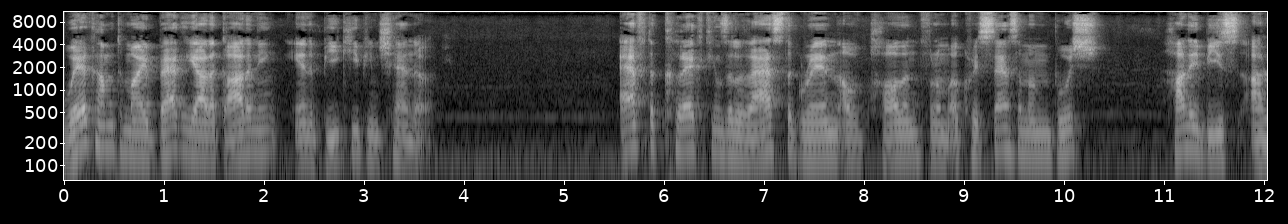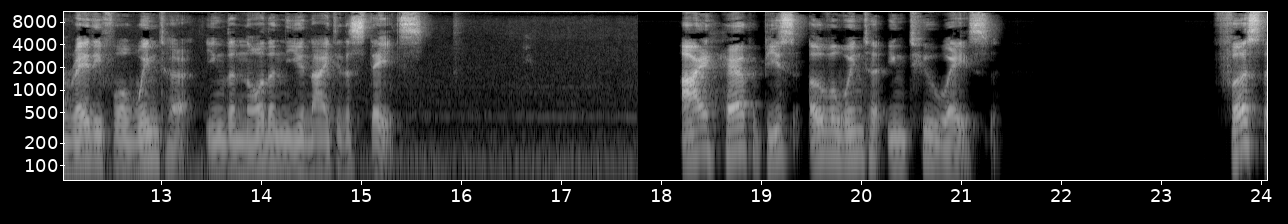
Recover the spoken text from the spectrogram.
Welcome to my backyard gardening and beekeeping channel. After collecting the last grain of pollen from a chrysanthemum bush, honeybees are ready for winter in the northern United States. I help bees overwinter in two ways. First,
